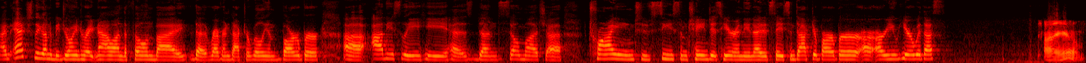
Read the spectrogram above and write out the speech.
I'm actually going to be joined right now on the phone by the Reverend Dr. William Barber. Uh, obviously, he has done so much uh, trying to see some changes here in the United States. And Dr. Barber, are, are you here with us? I am.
